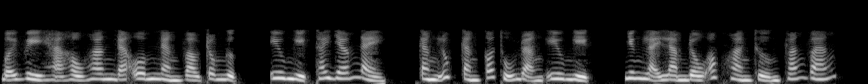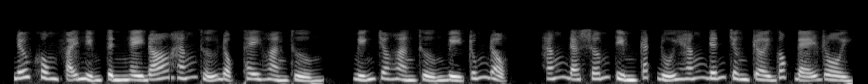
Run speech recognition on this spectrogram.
bởi vì Hạ Hầu Hoang đã ôm nàng vào trong ngực, yêu nghiệt thái giám này, càng lúc càng có thủ đoạn yêu nghiệt, nhưng lại làm đầu óc hoàng thượng thoáng váng, nếu không phải niệm tình ngày đó hắn thử độc thay hoàng thượng, miễn cho hoàng thượng bị trúng độc, hắn đã sớm tìm cách đuổi hắn đến chân trời góc bể rồi,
